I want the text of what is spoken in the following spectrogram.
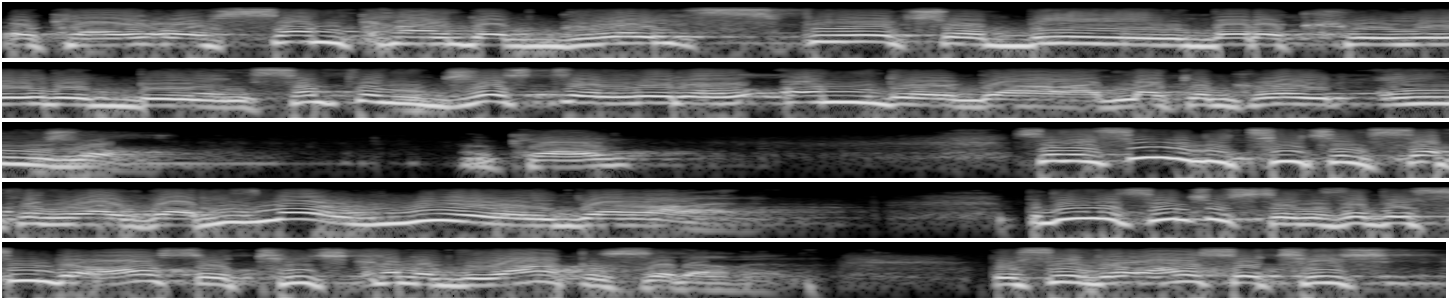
okay, or some kind of great spiritual being, but a created being, something just a little under God, like a great angel, okay? So they seem to be teaching something like that. He's not really God. But then what's interesting is that they seem to also teach kind of the opposite of it. They seem to also teach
